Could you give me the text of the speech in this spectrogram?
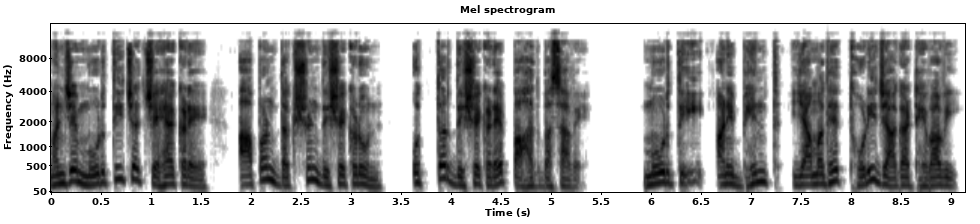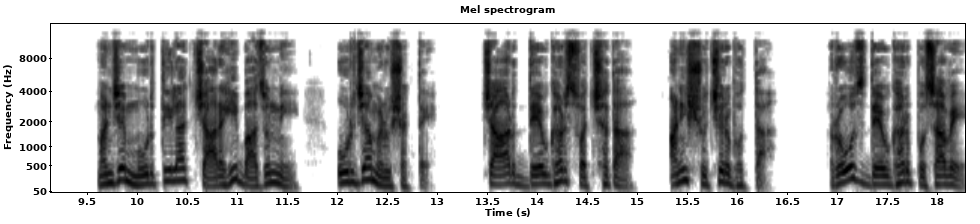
म्हणजे मूर्तीच्या चेह्याकडे आपण दक्षिण दिशेकडून उत्तर दिशेकडे पाहत बसावे. मूर्ती आणि भिंत यामध्ये थोडी जागा ठेवावी. म्हणजे मूर्तीला चारही बाजूंनी ऊर्जा मिळू शकते. चार देवघर स्वच्छता आणि शुचिरभुत्ता. रोज देवघर पुसावे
